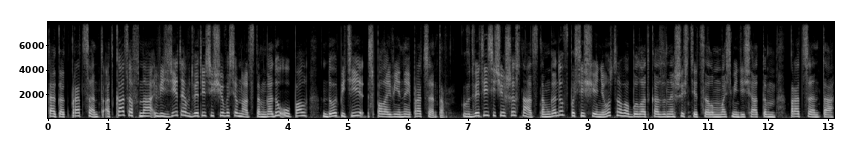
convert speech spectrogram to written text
так как процент отказов на визиты в 2018 году упал до 5,5%. В 2016 году в посещении острова было отказано 6,8%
